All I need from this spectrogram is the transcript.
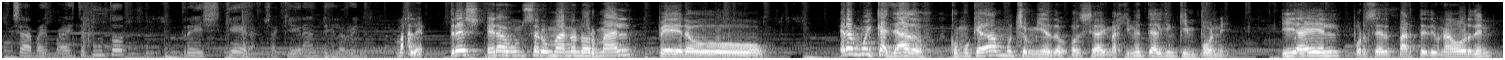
O sea, para, para este punto, Tresh, ¿qué era? O sea, ¿qué era antes de la ruina? Vale, Tresh era un ser humano normal, pero era muy callado, como que daba mucho miedo. O sea, imagínate a alguien que impone. Y a él, por ser parte de una orden,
